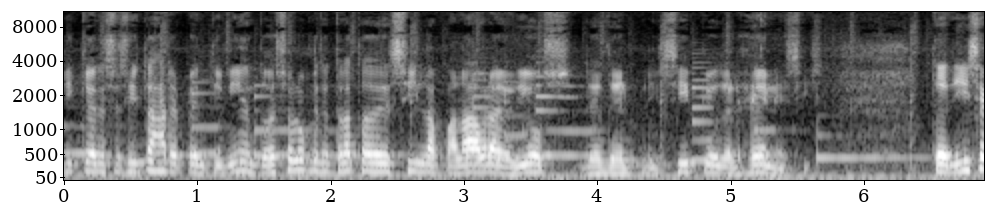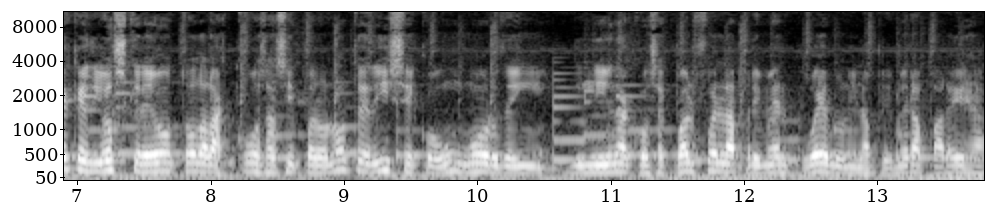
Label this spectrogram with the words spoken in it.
y que necesitas arrepentimiento. Eso es lo que te trata de decir la palabra de Dios desde el principio del Génesis. Te dice que Dios creó todas las cosas, sí, pero no te dice con un orden ni una cosa, cuál fue la primer pueblo ni la primera pareja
